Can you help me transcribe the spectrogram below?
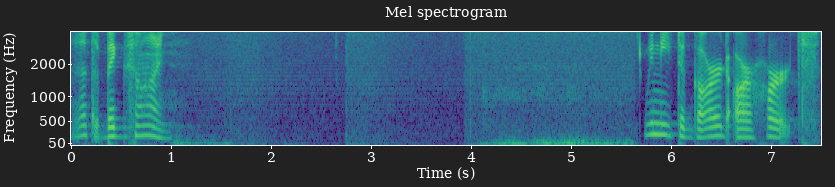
That's a big sign. We need to guard our hearts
